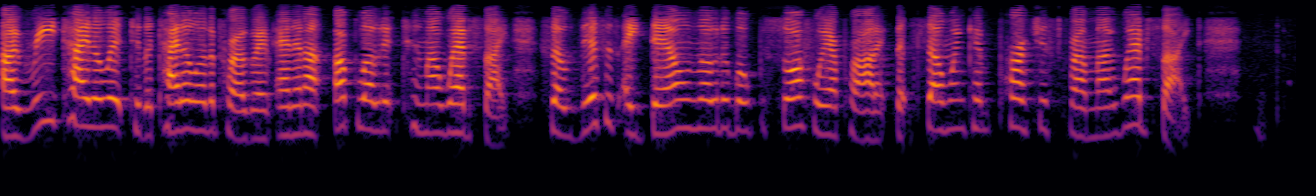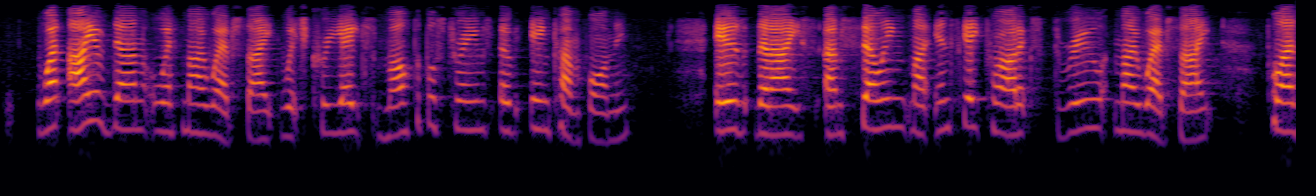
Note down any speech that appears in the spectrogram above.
I retitle it to the title of the program, and then I upload it to my website. So this is a downloadable software product that someone can purchase from my website. What I have done with my website, which creates multiple streams of income for me, is that I, I'm selling my Inscape products through my website Plus,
